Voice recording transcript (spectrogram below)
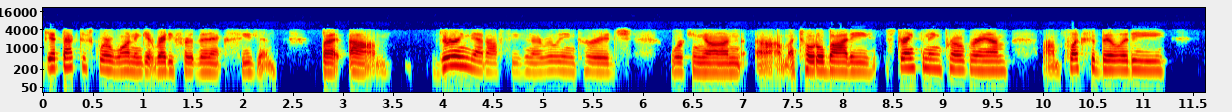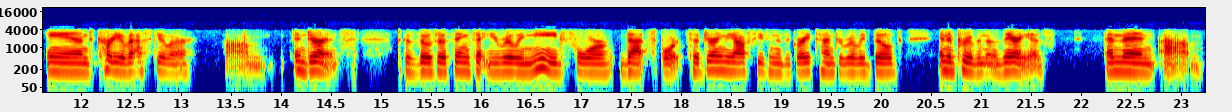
get back to square one and get ready for the next season. But um, during that off season, I really encourage working on um, a total body strengthening program, um, flexibility, and cardiovascular um, endurance because those are things that you really need for that sport. So during the off season is a great time to really build and improve in those areas. And then um,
